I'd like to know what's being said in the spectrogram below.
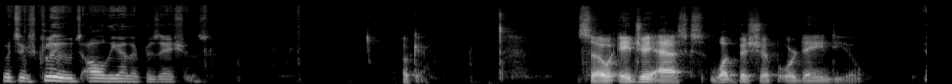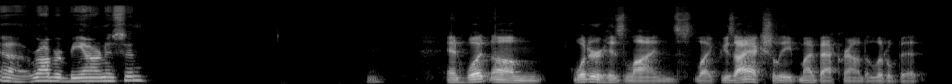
which excludes all the other positions. Okay. So AJ asks, "What bishop ordained you?" Uh, Robert Biarnesen. And what um what are his lines like? Because I actually my background a little bit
